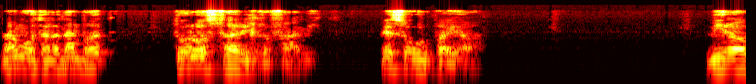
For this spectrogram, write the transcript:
من معتقدم باید درست تاریخ رو فهمید. مثل اروپایی ها میرا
